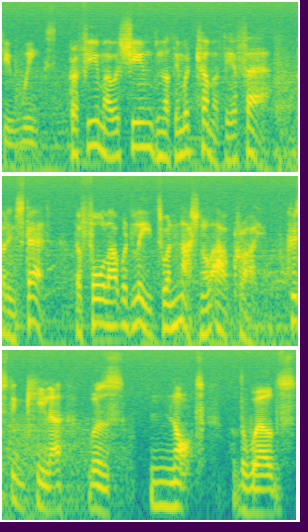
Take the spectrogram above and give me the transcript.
few weeks. Profumo assumed nothing would come of the affair, but instead, the fallout would lead to a national outcry. Christine Keeler was not the world's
